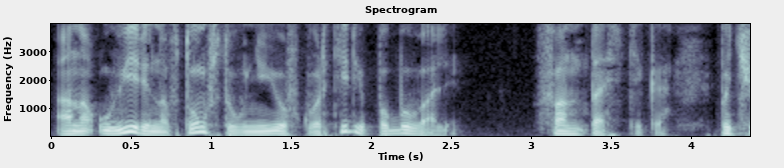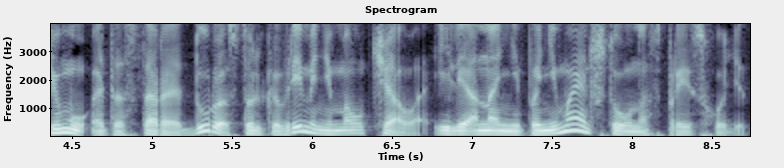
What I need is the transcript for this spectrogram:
Она уверена в том, что у нее в квартире побывали». Фантастика. Почему эта старая дура столько времени молчала? Или она не понимает, что у нас происходит?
